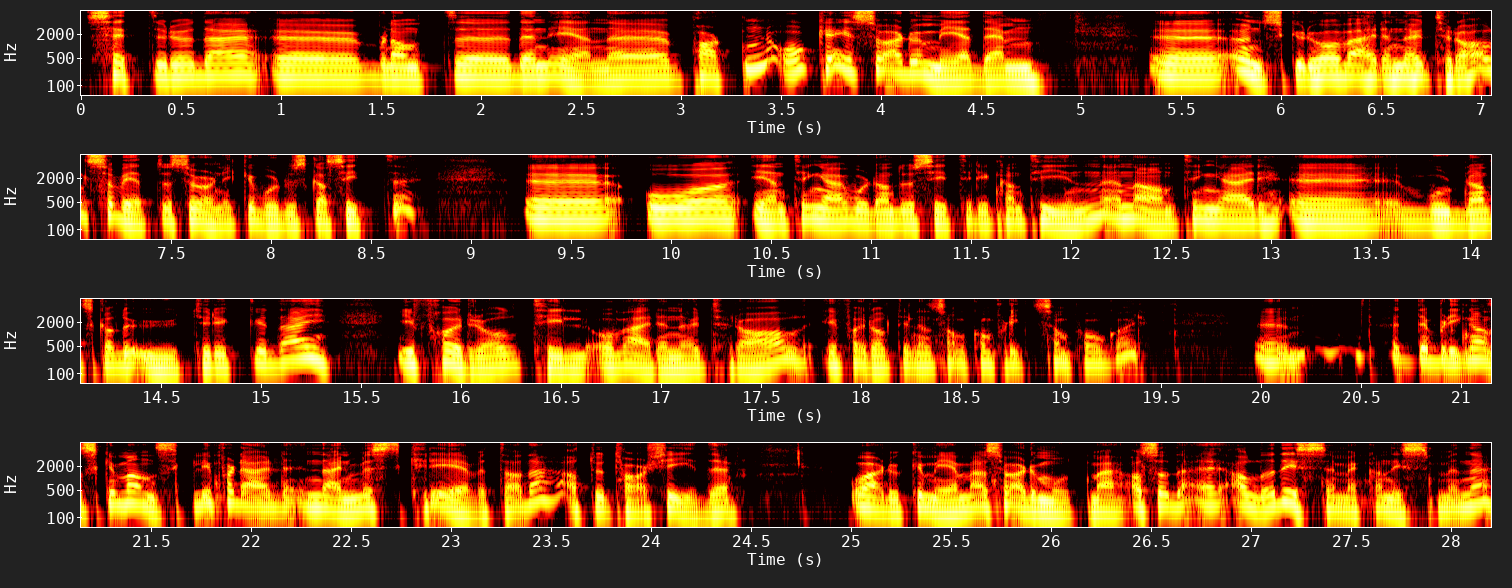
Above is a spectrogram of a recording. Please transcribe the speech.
Setter du deg uh, blant den ene parten, ok, så er du med dem. ønsker du å være nøytral, så vet du søren ikke hvor du skal sitte. og én ting er hvordan du sitter i kantinen, en annen ting er hvordan skal du uttrykke deg i forhold til å være nøytral i forhold til en sånn konflikt som pågår. det blir ganske vanskelig, for det er nærmest krevet av deg at du tar side. Og er du ikke med meg, så er du mot meg. Altså, alle disse mekanismene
